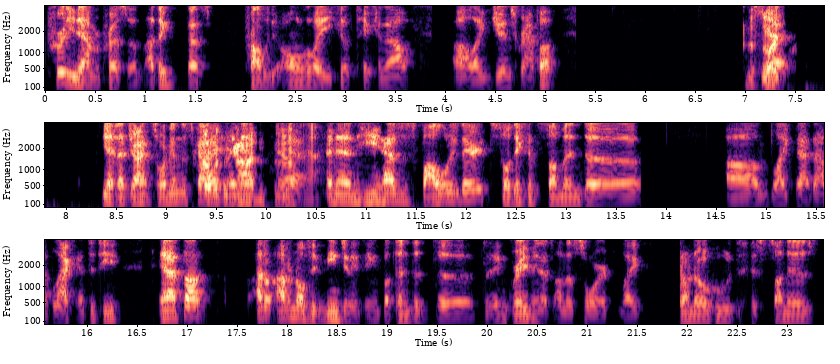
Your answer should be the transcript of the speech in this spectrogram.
pretty damn impressive. I think that's probably the only way you could have taken out uh, like Jin's grandpa. The sword? Yeah. Yeah, that giant sword in the sky. With the and god? then- Yeah. yeah. Yeah. and then he has his followers there, so they can summon the, um, like that that black entity. And I thought, I don't, I don't know if it means anything, but then the the, the engraving that's on the sword, like I don't know who his son is.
